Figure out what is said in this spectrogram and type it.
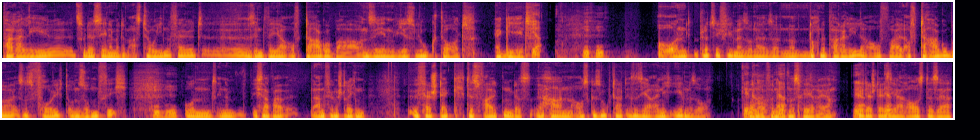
Parallel zu der Szene mit dem Asteroidenfeld äh, sind wir ja auf Dagobah und sehen, wie es Luke dort ergeht. Ja. Mhm. Und plötzlich fiel mir so, eine, so noch eine Parallele auf, weil auf Dagobah ist es feucht und sumpfig. Mhm. Und in einem, ich sag mal, in Anführungsstrichen, Versteck des Falken, das Hahn ausgesucht hat, ist es ja eigentlich ebenso. Genau, Von der, von der ja. Atmosphäre her. Ja, Später stellt sich ja. heraus, dass er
